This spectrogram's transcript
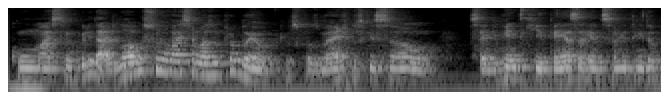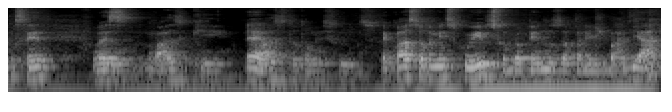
com mais tranquilidade. Logo, isso não vai ser mais um problema, porque os cosméticos que são segmento que tem essa redução de 30%, Mas quase que é, quase totalmente excluídos. É quase totalmente excluído, sobrou apenas os aparelhos de barbear.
